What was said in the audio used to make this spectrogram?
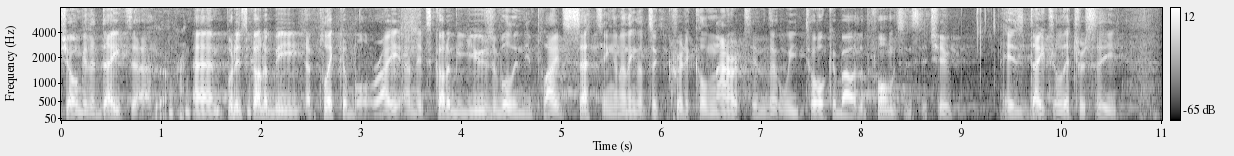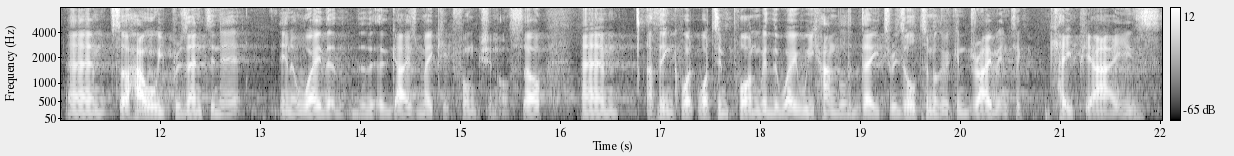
show me the data. Yeah. Um, but it's got to be applicable, right? And it's got to be usable in the applied setting. And I think that's a critical narrative that we talk about at the Performance Institute is data literacy. Um, so how are we presenting it in a way that the, the guys make it functional? So um, I think what, what's important with the way we handle the data is ultimately we can drive it into KPIs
